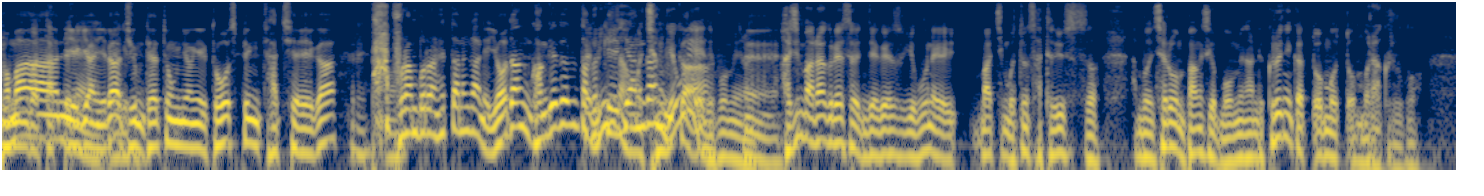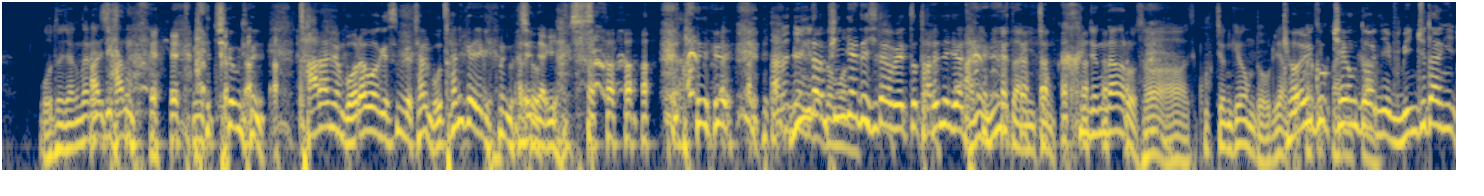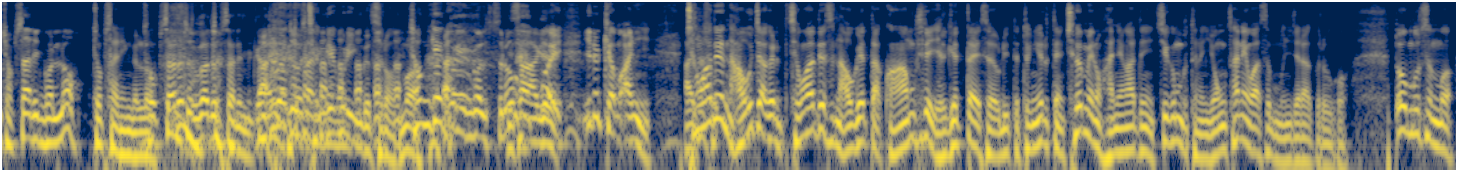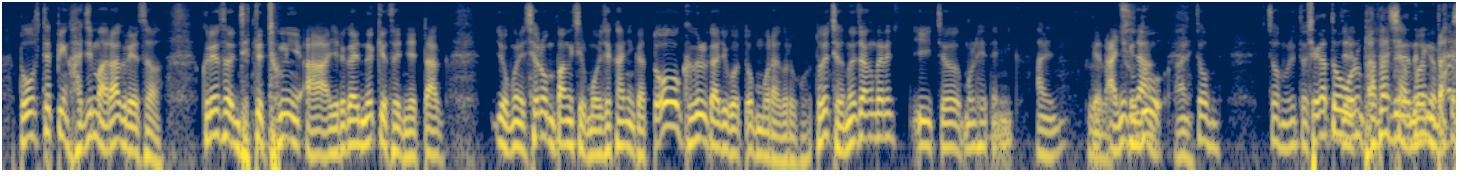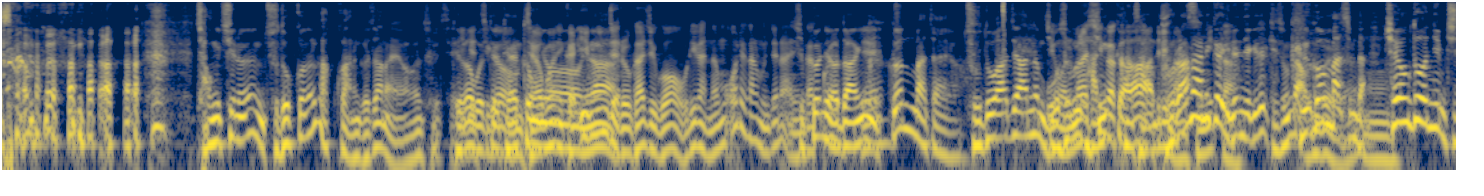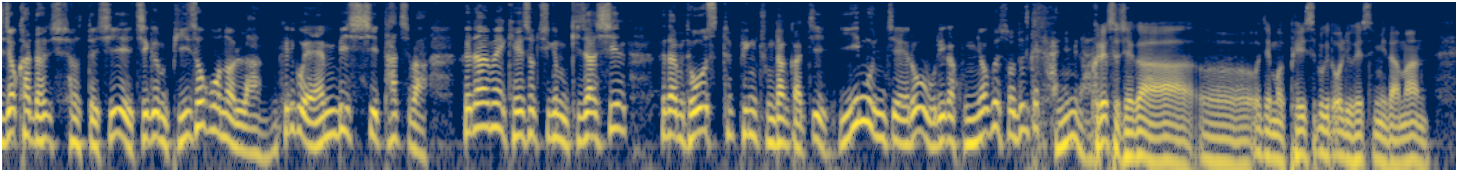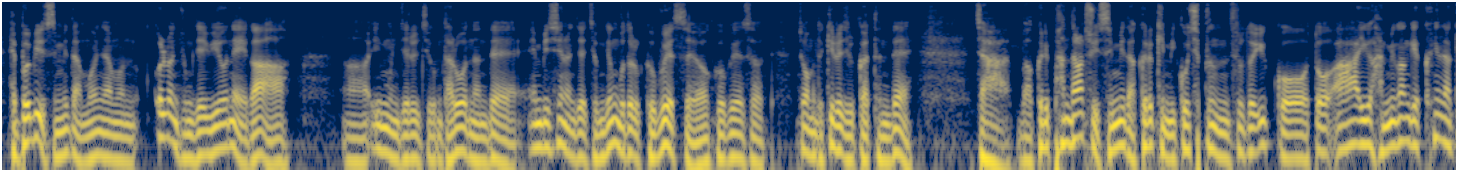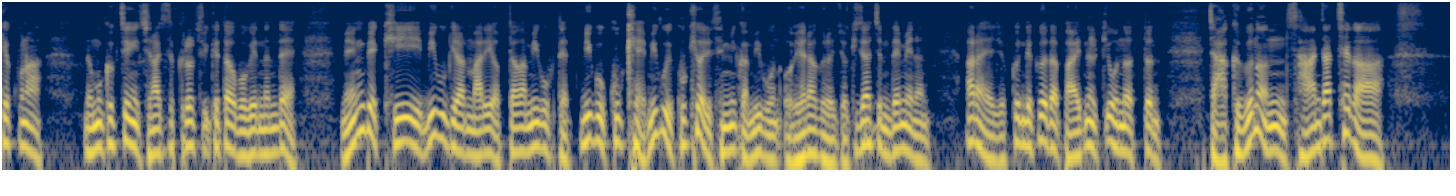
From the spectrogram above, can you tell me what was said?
저만 얘기 아니라 지금 대통령의 도어스핑 자체가 그래. 다 불안불안했다는 거 아니에요. 여당 관계자들 다 그렇게 얘기하는 거 아닙니까? 보면 네. 하지 마라 그래서 이제 그래서 이번에 마침 어떤 사태도 있어서 한번 새로운 방식을 모면하는데 그러니까 또 뭐또 또 뭐라 그러고 모든 장난이 아니, 잘, 최영준 잘하면 뭐라고 하겠습니까? 잘 못하니까 얘기하는 거죠. 다른 이야기 하시죠. 다른 민당 핑계 대시다가 왜 또 다른 얘기 하죠? 아니, 민주당이 좀 큰 정당으로서 국정 경험도 우리랑 결국 최영도 의원님 민주당이 좁쌀인 걸로? 좁쌀인 걸로. 좁쌀은 누가 좁쌀입니까? 누가 좁쌀? 청개구리인 것으로. 뭐. 청개구리인 것으로. 이상하게. 뭐 이렇게 하면 아니, 청와대 나오자 그랬 청와대에서 나오겠다. 광화문실에 열겠다 해서 우리 대통령 이럴 때는 처음에는 환영하더니 지금부터는 용산에 와서 문제라 그러고 또 무슨 뭐 도스태핑 하지 마라 그래서 그래서 이제 대통령이 아 여러 가지 느껴서 이제 딱 요번에 새로운 방식을 모색하니까 또 그걸 가지고 또 뭐라 그러고 도대체 어느 장단에 이저뭘 해야 됩니까? 아니 그 아니 주도 그냥 아니. 좀 좀 우리 또 제가 또 오늘 받아들여야 되는 한번 정치는 주도권을 갖고 가는 거잖아요. 제가 볼때 보니까 이 대통령이나 문제를 가지고 우리가 너무 오래 갈 문제는 아닌 것 집권 같고요. 여당이 예. 그건 맞아요. 주도하지 않는 모습을 하니까 불안하니까 많습니까? 이런 얘기를 계속 나오는 그건 거예요. 맞습니다. 음. 최영도 의원님 지적하셨듯이 지금 비속어 논란 그리고 MBC 타지바 그다음에 계속 지금 기자실 그다음에 도어 스토핑 중단까지 이 문제로 우리가 국력을 쏟을 때가 아닙니다. 그래서 제가 어, 어제 뭐 페이스북에도 올리고 했습니다만 해법이 있습니다. 뭐냐면 언론중재위원회가 어, 이 문제를 지금 다루었는데 MBC는 이제 정정보도를 거부했어요. 거부해서 좀 더 길어질 것 같은데 자, 뭐 그리 판단할 수 있습니다. 그렇게 믿고 싶은 수도 있고 또 아 이거 한미 관계 큰일 났겠구나. 너무 걱정이 지나쳐서 그럴 수 있겠다고 보겠는데 명백히 미국이란 말이 없다가 미국 대 미국 국회 미국의 국회가 있습니까? 미국은 의회라 그러죠. 기자쯤 되면은 알아야죠. 근데 그거다 바이든을 끼워 넣었던 자 그거는 사안 자체가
